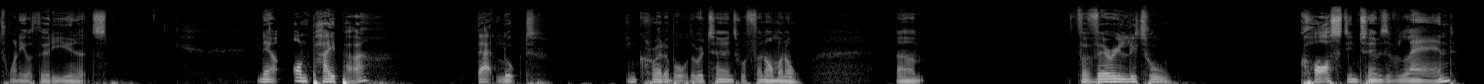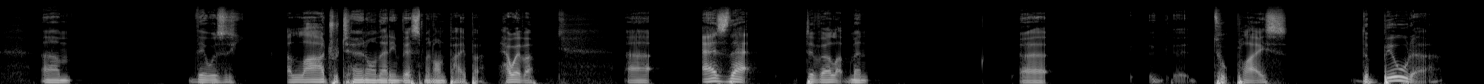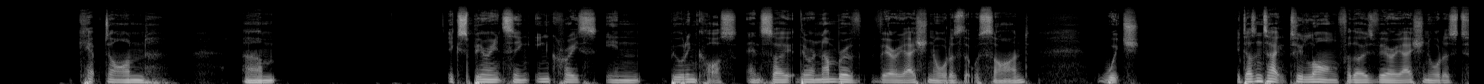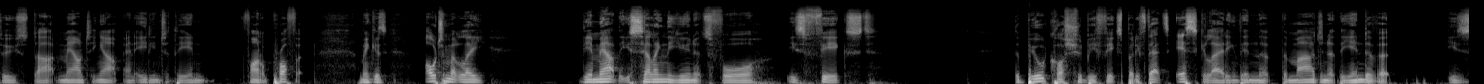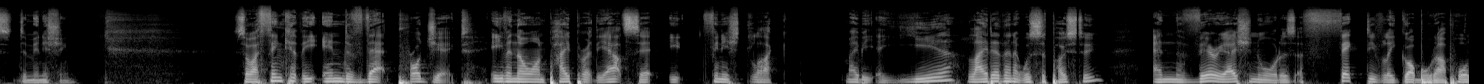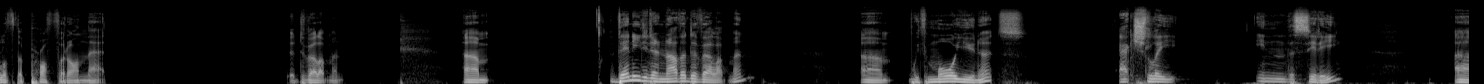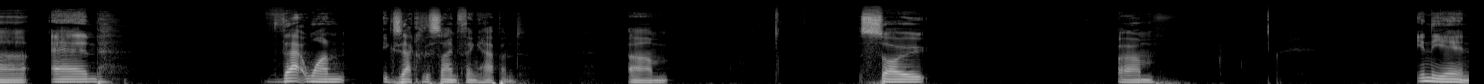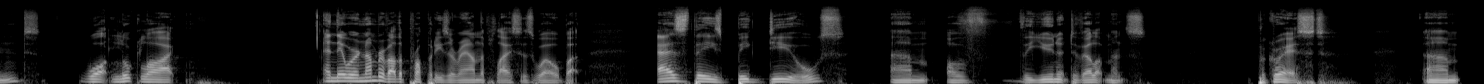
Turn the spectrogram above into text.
20 or 30 units. Now, on paper, that looked incredible. The returns were phenomenal. Um, for very little cost in terms of land, um, there was a large return on that investment on paper. However, uh, as that development uh, took place, the builder kept on um, experiencing increase in building costs, and so there are a number of variation orders that were signed, which it doesn't take too long for those variation orders to start mounting up and eat into the end final profit. I mean, because ultimately, the amount that you're selling the units for is fixed. The build cost should be fixed, but if that's escalating, then the, the margin at the end of it is diminishing. So I think at the end of that project, even though on paper at the outset it finished like maybe a year later than it was supposed to, and the variation orders effectively gobbled up all of the profit on that development. Um, then he did another development um, with more units, actually in the city, uh, and that one exactly the same thing happened. Um, so, um, in the end, what looked like and there were a number of other properties around the place as well. But as these big deals um, of the unit developments progressed, um,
